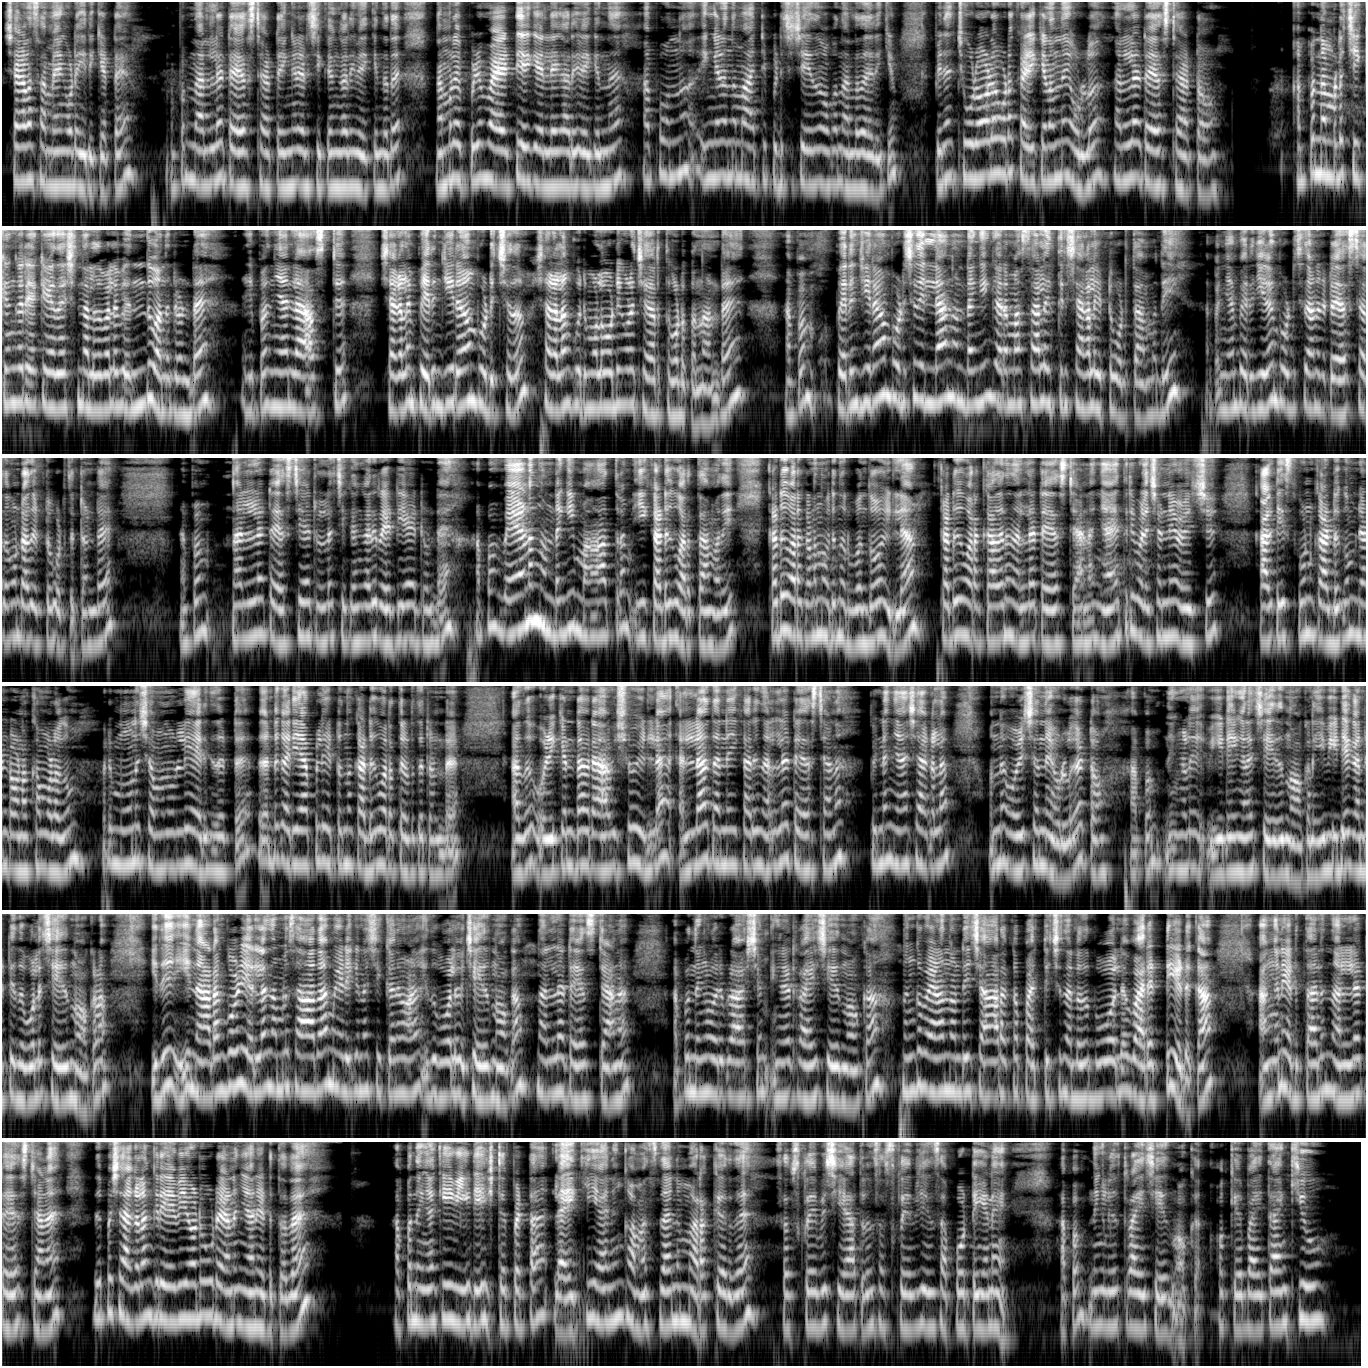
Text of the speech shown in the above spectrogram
ശകലം സമയം കൂടെ ഇരിക്കട്ടെ. അപ്പം നല്ല ടേസ്റ്റ് ഇങ്ങനെ ഒരു ചിക്കൻ കറി വെക്കുന്നത്. നമ്മളെപ്പോഴും വഴറ്റിയൊക്കെ അല്ലേ കറി വെക്കുന്നത് അപ്പോൾ ഒന്ന് ഇങ്ങനെ ഒന്ന് മാറ്റി പിടിച്ച് ചെയ്ത് നോക്കാൻ നല്ലതായിരിക്കും. പിന്നെ ചൂടോടെ കൂടെ കഴിക്കണമെന്നേ ഉള്ളൂ. നല്ല ടേസ്റ്റ് ആട്ടോ അപ്പം നമ്മുടെ ചിക്കൻ കറിയൊക്കെ ഏകദേശം നല്ലതുപോലെ വെന്ത് വന്നിട്ടുണ്ട്. ഇപ്പം ഞാൻ ലാസ്റ്റ് ശകലം പെരുംജീരകം പൊടിച്ചതും ശകലം കുരുമുളക് പൊടിയും കൂടെ ചേർത്ത് കൊടുക്കുന്നുണ്ട്. അപ്പം പെരുംജീരകം പൊടിച്ചതില്ല എന്നുണ്ടെങ്കിൽ ഗരം മസാല ഇത്തിരി ശകലം ഇട്ട് കൊടുത്താൽ മതി. അപ്പം ഞാൻ പെരുംജീരകം പൊടിച്ചതാണ് ടേസ്റ്റ്. അതുകൊണ്ട് അത് ഇട്ട് കൊടുത്തിട്ടുണ്ട്. അപ്പം നല്ല ടേസ്റ്റി ആയിട്ടുള്ള ചിക്കൻ കറി റെഡി ആയിട്ടുണ്ട്. അപ്പം വേണമെന്നുണ്ടെങ്കിൽ മാത്രം ഈ കടുക് വറുത്താൽ മതി. കടുക് വറക്കണം എന്നൊരു നിർബന്ധവും ഇല്ല. കടുക് വറക്കാതെ നല്ല ടേസ്റ്റാണ് ഞാൻ ഇത്തിരി വെളിച്ചെണ്ണ ഒഴിച്ച് കാൽ ടീസ്പൂൺ കടുകും രണ്ട് ഉണക്കമുളകും ഒരു മൂന്ന് ചുമന്നുള്ളി അരിഞ്ഞിട്ട് രണ്ട് കരിയാപ്പില ഇട്ടൊന്ന് കടുക് വറുത്തെടുത്തിട്ടുണ്ട്. അത് ഒഴിക്കേണ്ട ഒരാവശ്യവും ഇല്ല. എല്ലാം തന്നെ ഈ കറി നല്ല ടേസ്റ്റാണ് പിന്നെ ഞാൻ ശകലം ഒന്ന് ഒഴിച്ചെന്നേ ഉള്ളൂ കേട്ടോ. അപ്പം നിങ്ങൾ വീഡിയോ ഇങ്ങനെ ചെയ്ത് നോക്കണം. ഈ വീഡിയോ കണ്ടിട്ട് ഇതുപോലെ ചെയ്ത് നോക്കണം. ഇത് ഈ നാടൻ കോഴിയെല്ലാം നമ്മൾ സാധാ മേടിക്കുന്ന ചിക്കനുമാണ് ഇതുപോലെ ചെയ്ത് നോക്കാം. നല്ല ടേസ്റ്റാണ് അപ്പം നിങ്ങൾ ഒരു പ്രാവശ്യം ഇങ്ങനെ ട്രൈ ചെയ്ത് നോക്കാം. നിങ്ങൾക്ക് വേണമെന്നുണ്ടെങ്കിൽ ചാറൊക്കെ പറ്റിച്ച് നല്ലതുപോലെ വരട്ടിയെടുക്കാം. അങ്ങനെ എടുത്താലും നല്ല ടേസ്റ്റാണ് ഇതിപ്പോൾ ശകലം ഗ്രേവിയോടുകൂടെയാണ് ഞാൻ എടുത്തത്. അപ്പോൾ നിങ്ങൾക്ക് ഈ വീഡിയോ ഇഷ്ടപ്പെട്ട ലൈക്ക് ചെയ്യാനും കമൻസ് ചെയ്യാനും മറക്കരുത്. സബ്സ്ക്രൈബ് ചെയ്യാത്തതും സബ്സ്ക്രൈബ് ചെയ്ത് സപ്പോർട്ട് ചെയ്യണേ. അപ്പം നിങ്ങൾ ട്രൈ ചെയ്ത് നോക്കുക ഓക്കെ ബൈ താങ്ക്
